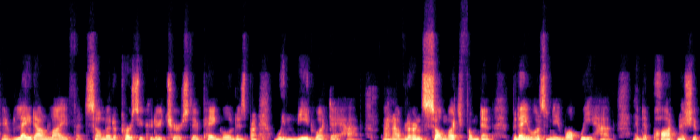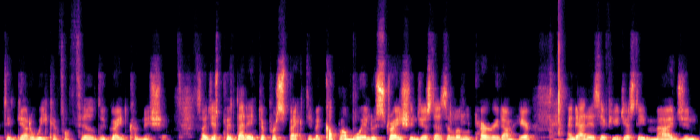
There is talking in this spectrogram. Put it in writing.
They have laid down life at some of the persecuted church. They're paying all this price. We need what they have. And I've learned so much from them. But they also need what we have. And the partnership together, we can fulfill the Great Commission. So I just put that into perspective. A couple of more illustrations just as a little paradigm here. And that is if you just imagine,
